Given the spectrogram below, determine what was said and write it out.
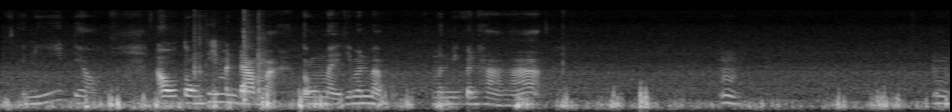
ๆอันนี้เดียว เอาตรงที่มันดำอะ ตรงไหนที่มันแบบมันมีปัญหา อืมอืม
